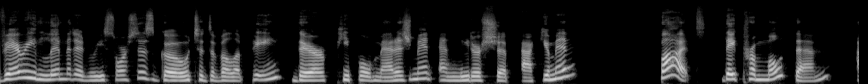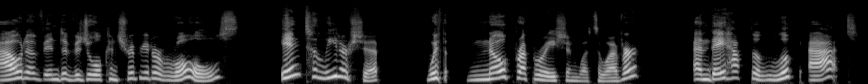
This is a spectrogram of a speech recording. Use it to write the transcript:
very limited resources go to developing their people management and leadership acumen. But they promote them out of individual contributor roles into leadership with no preparation whatsoever. And they have to look at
